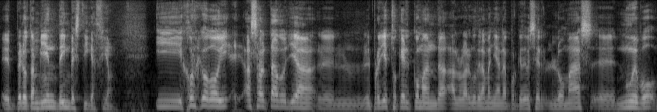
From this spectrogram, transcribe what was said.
eh, pero también de investigación. Y Jorge Godoy eh, ha saltado ya el, proyecto que él comanda a lo largo de la mañana porque debe ser lo más eh, nuevo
